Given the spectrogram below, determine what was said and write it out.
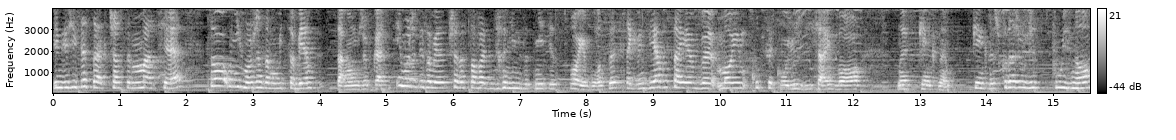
Więc jeśli też tak czasem macie, to u nich można zamówić sobie samą grzywkę i możecie sobie przetestować zanim zetniecie swoje włosy. Tak więc ja zostaję w moim kucyku już dzisiaj, bo no jest piękny. Piękny. Szkoda, że już jest późno,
